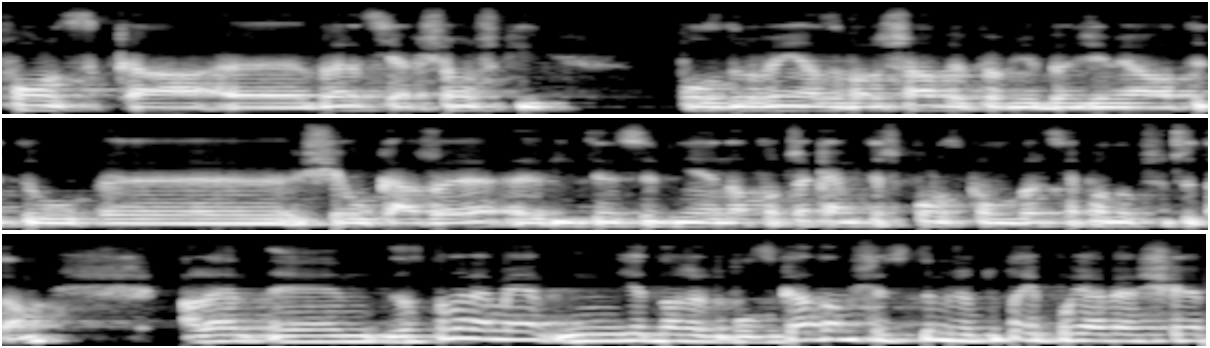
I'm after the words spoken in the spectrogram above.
polska wersja książki Pozdrowienia z Warszawy pewnie będzie miała tytuł, się ukaże. Intensywnie na to czekam i też polską wersję pewno przeczytam. Ale zastanawia mnie jedna rzecz, bo zgadzam się z tym, że tutaj pojawia się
